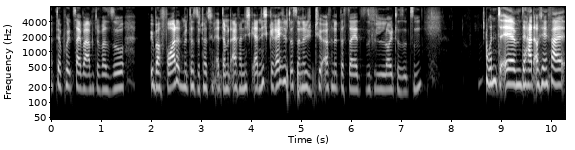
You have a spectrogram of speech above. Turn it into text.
Und der Polizeibeamte war so überfordert mit der Situation. Er hat damit einfach nicht, er nicht gerechnet, dass wenn er die Tür öffnet, dass da jetzt so viele Leute sitzen. Und ähm, der hat auf jeden Fall,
